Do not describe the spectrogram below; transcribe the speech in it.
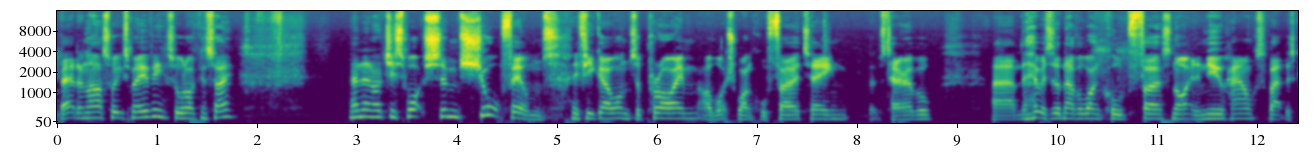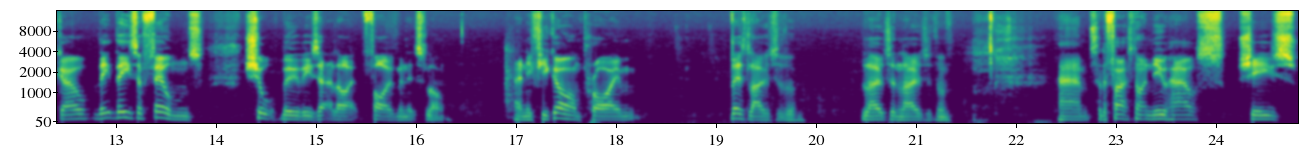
better than last week's movie. That's all I can say. And then I just watched some short films. If you go on to Prime, I watched one called 13. That was terrible. Um, there was another one called First Night in a New House about this girl. The- These are films, short movies that are like five minutes long. And if you go on Prime, there's loads of them. Loads and loads of them. Um, so the first night in New House, she's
